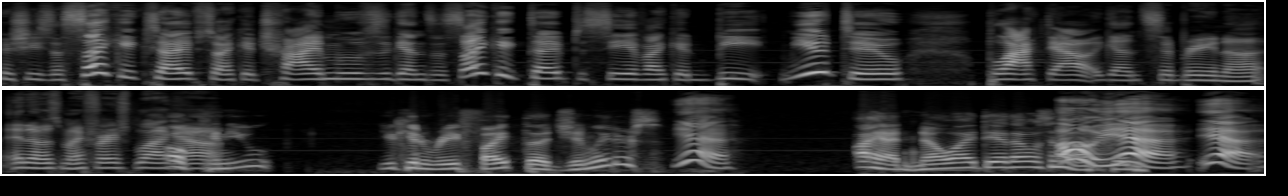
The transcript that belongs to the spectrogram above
because she's a psychic type, so I could try moves against a psychic type to see if I could beat Mewtwo. Blacked out against Sabrina, and it was my first blackout. oh, can you, you can refight the gym leaders? Yeah. I had no idea that was an Oh option. yeah, yeah.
